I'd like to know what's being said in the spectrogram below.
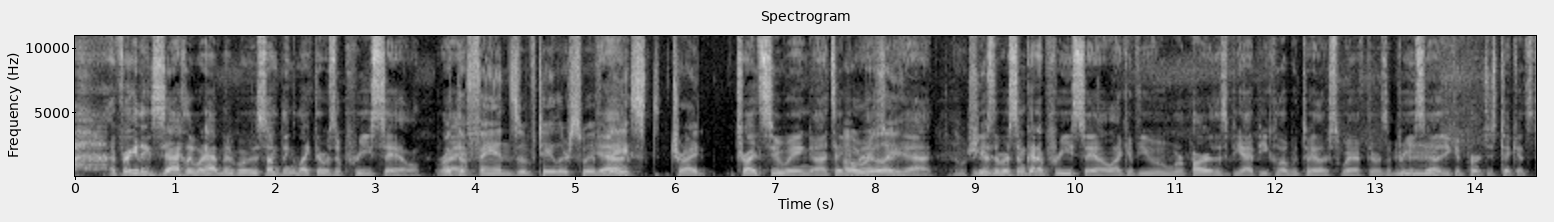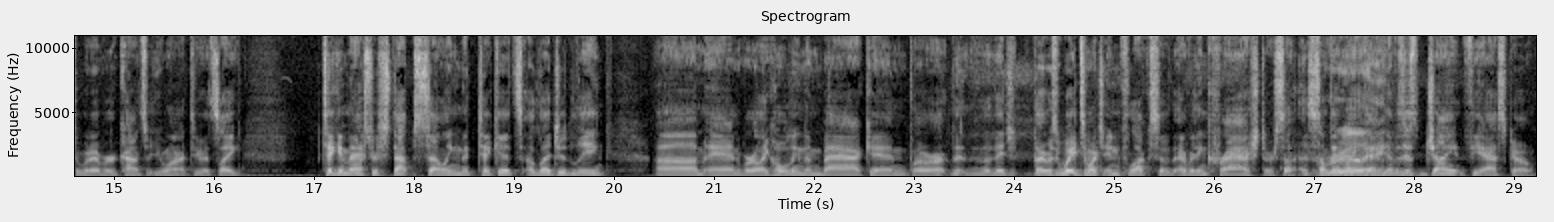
I forget exactly what happened, but it was something like there was a pre-sale, right? But the fans of Taylor Swift, Yeah. they tried. tried suing uh, Ticketmaster. Oh, really? Yeah. No because shit. there was some kind of pre-sale. Like if you were part of this VIP club with Taylor Swift, there was a pre-sale. Mm-hmm. You could purchase tickets to whatever concert you wanted to. It's like Ticketmaster stopped selling the tickets allegedly. Um, and we're like holding them back, and or th- th- they just, there was way too much influx, so everything crashed or so, something like that. It was just giant fiasco.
